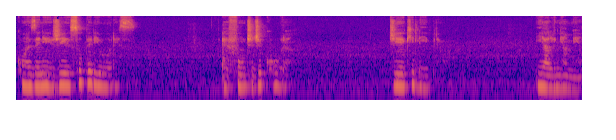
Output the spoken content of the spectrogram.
com as energias superiores, é fonte de cura, de equilíbrio e alinhamento.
